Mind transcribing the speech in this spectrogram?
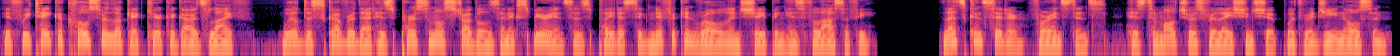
if we take a closer look at Kierkegaard's life, we'll discover that his personal struggles and experiences played a significant role in shaping his philosophy. Let's consider, for instance, his tumultuous relationship with Regine Olsen.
